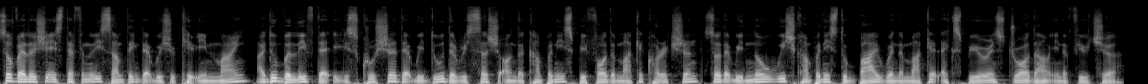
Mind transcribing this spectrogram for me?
So valuation is definitely something that we should keep in mind. I do believe that it is crucial that we do the research on the companies before the market correction so that we know which companies to buy when the market experience drawdown in the future.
